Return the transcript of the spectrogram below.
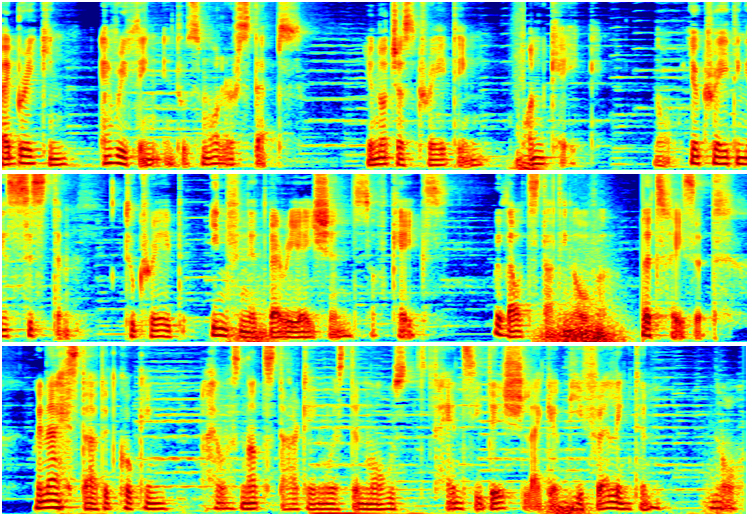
By breaking everything into smaller steps, you're not just creating one cake. No, you're creating a system to create infinite variations of cakes without starting over. Let's face it, when I started cooking, I was not starting with the most fancy dish like a beef Wellington. No,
